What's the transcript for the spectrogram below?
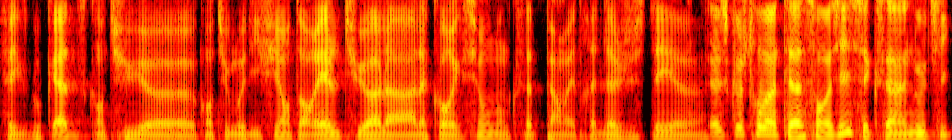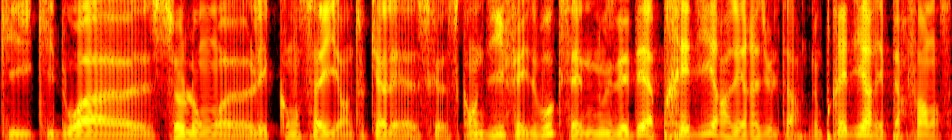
Facebook Ads, quand tu, euh, quand tu modifies en temps réel, tu as la, la correction, donc ça te permettrait de l'ajuster. euh. Et ce que je trouve intéressant aussi, c'est que c'est un outil qui, qui doit, selon les conseils, en tout cas les- ce ce qu'en dit Facebook, c'est nous aider à prédire les résultats, nous prédire les performances.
